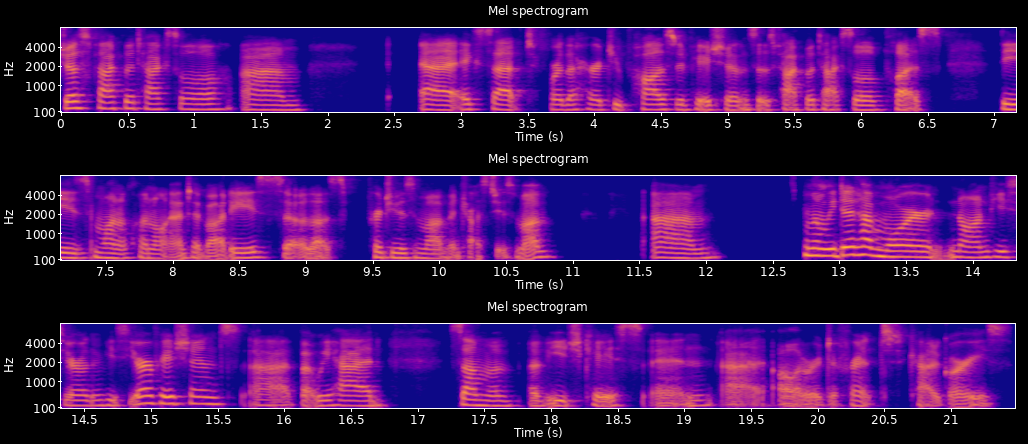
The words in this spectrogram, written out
just paclitaxel, um, uh, except for the HER2 positive patients, it's paclitaxel plus these monoclonal antibodies. So that's pertuzumab and trastuzumab. Um, and then we did have more non-PCR than PCR patients, uh, but we had some of, of each case in uh, all of our different categories.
